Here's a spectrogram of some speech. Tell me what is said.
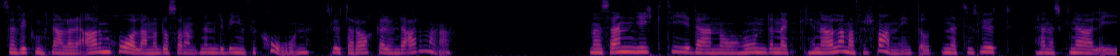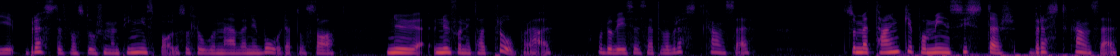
Sen fick hon knölar i armhålan och då sa de, nej men det blir infektion, sluta raka dig under armarna. Men sen gick tiden och hon, den där knölarna försvann inte och när till slut hennes knöl i bröstet var stor som en pingisboll så slog hon näven i bordet och sa, nu, nu får ni ta ett prov på det här. Och då visade det sig att det var bröstcancer. Så med tanke på min systers bröstcancer,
